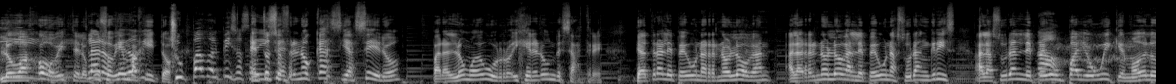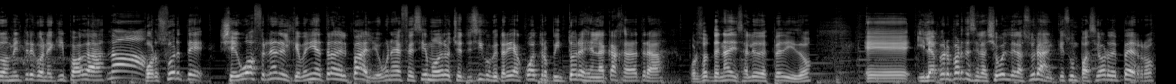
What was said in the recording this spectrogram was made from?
Lo bajó, ¿viste? Lo Claro, puso bien bajito. Chupado al piso, se Entonces dice. frenó casi a cero para el lomo de burro y generó un desastre. De atrás le pegó una Renault Logan, a la Renault Logan le pegó una Suran gris, a la Suran le pegó un Palio Weekend modelo 2003 con equipo AGA. No. Por suerte llegó a frenar el que venía atrás del Palio, una FC modelo 85 que traía cuatro pintores en la caja de atrás. Por suerte nadie salió despedido. Eh, y la peor parte se la llevó el de la Suran, que es un paseador de perros.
